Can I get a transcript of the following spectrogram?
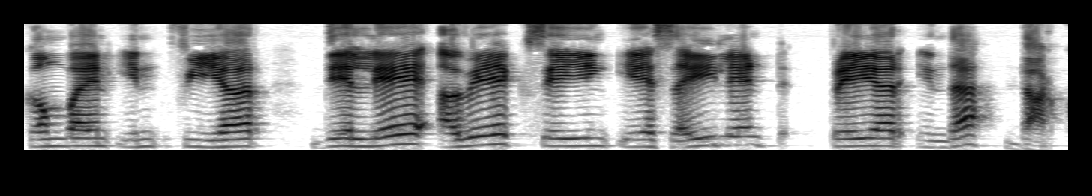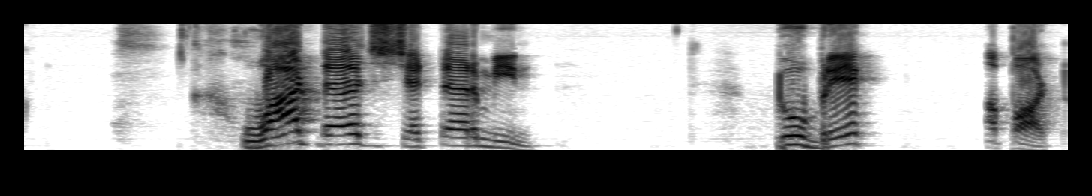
combine in fear. They lay awake saying a silent prayer in the dark. What does shatter mean? To break apart.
